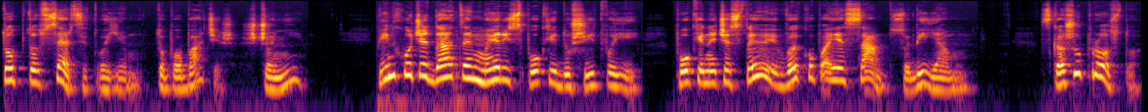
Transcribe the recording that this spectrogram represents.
тобто в серці твоєму, то побачиш, що ні. Він хоче дати мир і спокій душі твоїй, поки нечестивий викопає сам собі яму. Скажу просто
